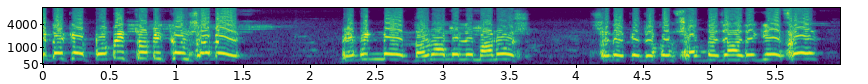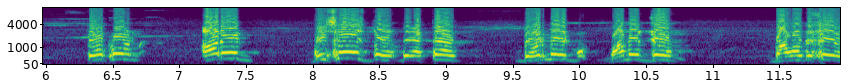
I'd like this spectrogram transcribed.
এটাকে পবিত্র বৃক্ষ হিসাবে বিভিন্ন ধর্মাবলী মানুষ সেটাকে যখন শ্রদ্ধা জানাতে গিয়েছে তখন আরেক বিশেষ একটা ধর্মের মানুষজন বাংলাদেশের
